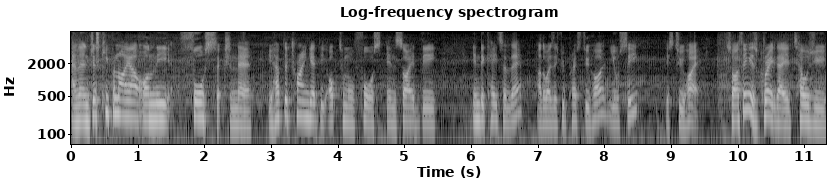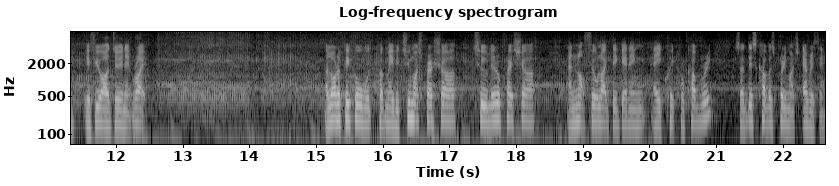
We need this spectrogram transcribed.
And then just keep an eye out on the force section there. You have to try and get the optimal force inside the indicator there. Otherwise, if you press too hard, you'll see it's too high. So I think it's great that it tells you if you are doing it right. A lot of people would put maybe too much pressure, too little pressure, and not feel like they're getting a quick recovery. So this covers pretty much everything.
